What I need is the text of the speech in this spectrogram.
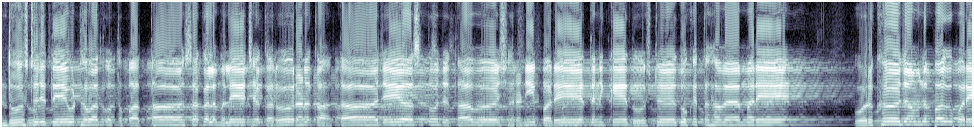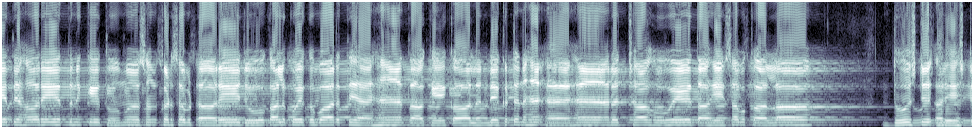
ਦੁਸ਼ਟ ਜਿਤੇ ਉਠਵਤ ਉਤਪਾਤਾ ਸਕਲ ਮਲੇਛ ਕਰੋ ਰਣ ਘਾਤਾ, ਜੇ ਅਸ ਤੁਜ ਤਵ, ਸ਼ਰਣੀ ਪਰੇ ਤਿਨਕੇ ਦੁਸ਼ਟ ਦੁਖਿਤ ਹਵੈ ਮਰੇ। ਪੁਰਖ ਜਮਨ ਪਗ ਪਰੇ ਤਿਹਾਰੇ ਤਨਕੇ ਤੁਮ ਸੰਕਟ ਸਭ ਟਾਰੇ, ਜੋ ਕਲ ਕੋ ਇੱਕ ਬਾਰ ਧਿਆ ਹੈ ਤਾਕੇ ਕਾਲ ਨਿਕਟ ਨਹਿ ਐ ਹੈ, ਰੱਛਾ ਹੋਏ ਤਾਹੇ ਸਭ ਕਾਲਾ। ਦੁਸ਼ਟ ਅਰਿਸ਼ਟ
